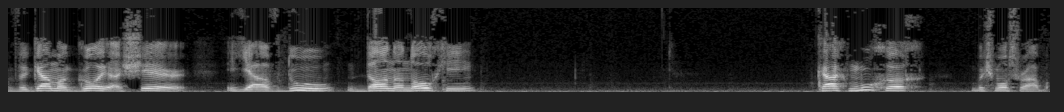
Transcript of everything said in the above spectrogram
Vegama Goy Asher Yavdu Dan Anochi Kach Muchach Bishmos rabo.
